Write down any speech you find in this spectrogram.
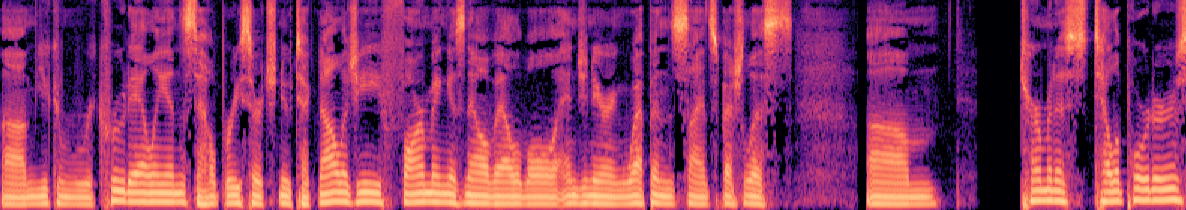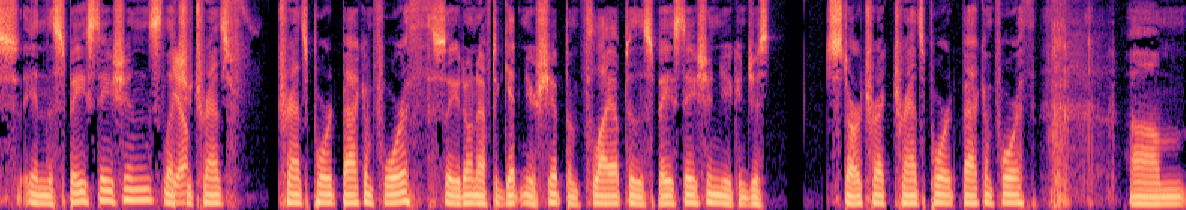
Um, you can recruit aliens to help research new technology. Farming is now available. Engineering, weapons, science specialists. Um, terminus teleporters in the space stations let Yep. you trans- transport back and forth so you don't have to get in your ship and fly up to the space station. You can just Star Trek transport back and forth. Um,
